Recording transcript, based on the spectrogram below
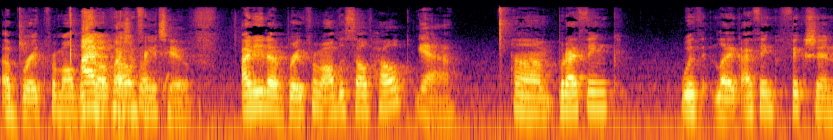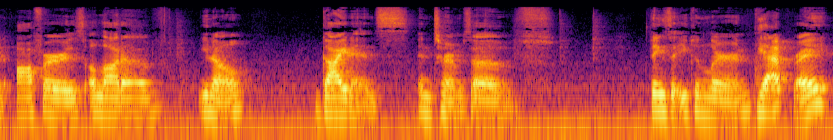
a break from all the. I have a question for you too. I need a break from all the self help. Yeah. Um, but I think with like I think fiction offers a lot of, you know, guidance in terms of things that you can learn. Yep. Right?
